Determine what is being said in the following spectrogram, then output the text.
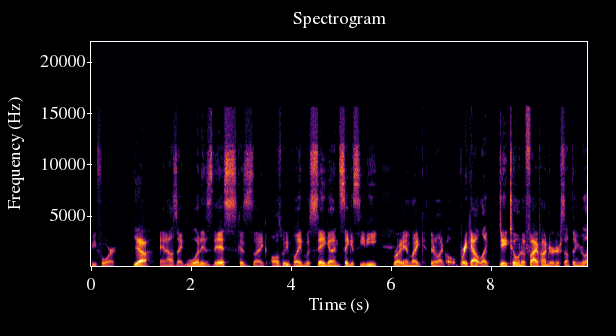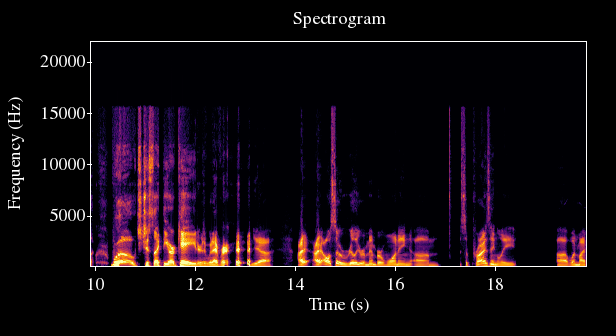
before. Yeah And I was like, what is this? Because like all we played was Sega and Sega CD. right And like they're like, oh, break out like Daytona 500 or something. You're like, whoa, it's just like the arcade or whatever. yeah i i also really remember wanting um surprisingly uh when my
